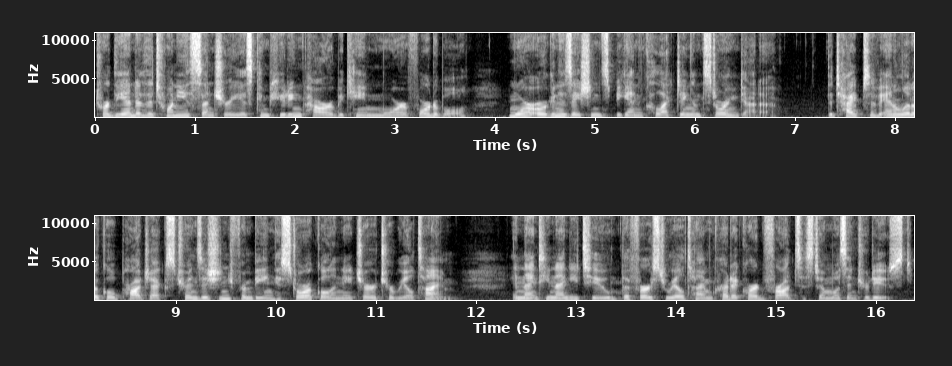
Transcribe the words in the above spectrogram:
Toward the end of the 20th century, as computing power became more affordable, more organizations began collecting and storing data. The types of analytical projects transitioned from being historical in nature to real-time, in 1992, the first real-time credit card fraud system was introduced.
